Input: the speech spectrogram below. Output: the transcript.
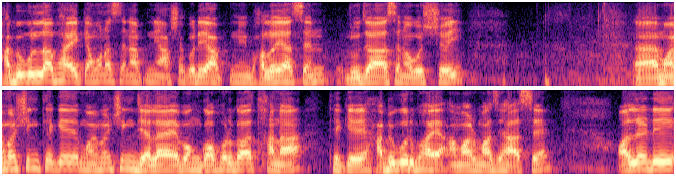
হাবিবুল্লাহ ভাই, কেমন আছেন আপনি? আশা করি আপনি ভালোই আছেন, রোজা আছেন অবশ্যই। ময়মনসিংহ থেকে ময়মনসিংহ জেলা এবং গফরগাঁও থানা থেকে হাবিবুর ভাই আমার মাঝে আছে। Already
